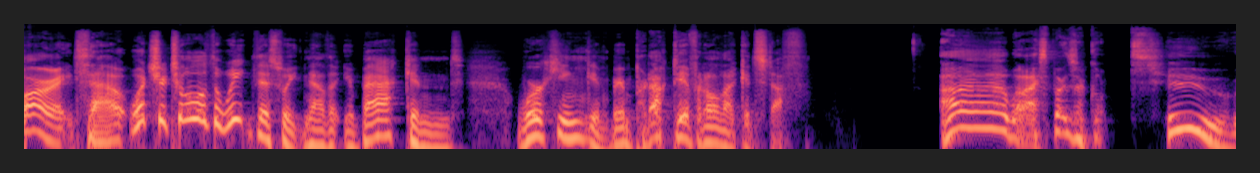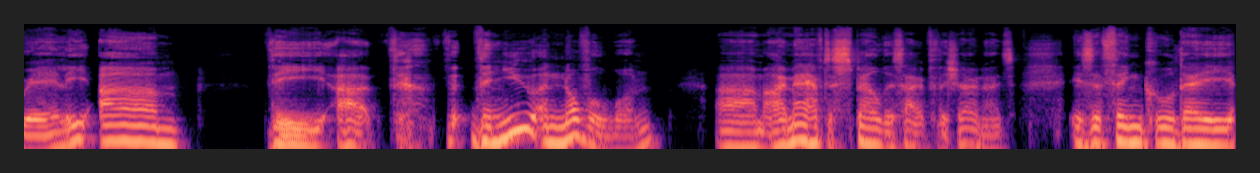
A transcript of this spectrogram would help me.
All right. Uh, what's your tool of the week this week now that you're back and working and being productive and all that good stuff? Uh, well, I suppose I've got two really. Um, the, uh, the, the new and novel one, um, I may have to spell this out for the show notes, is a thing called a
